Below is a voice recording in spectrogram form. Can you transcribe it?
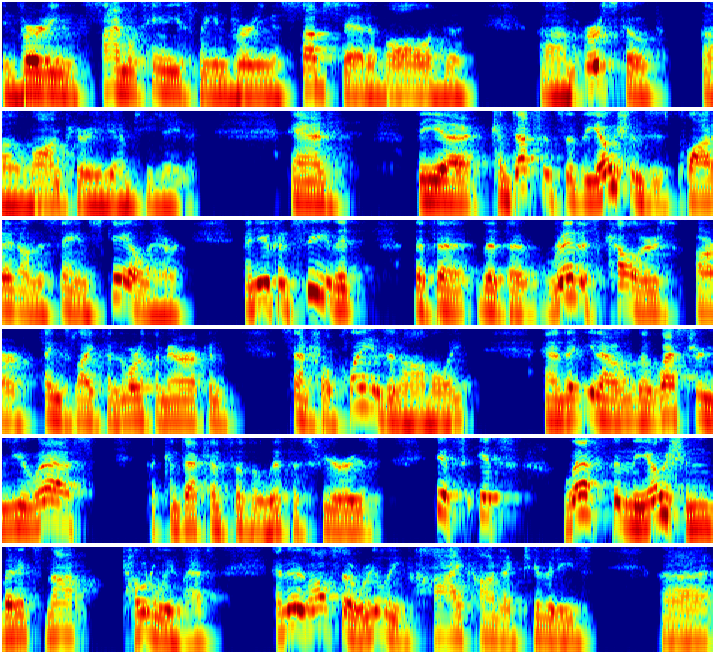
inverting simultaneously inverting a subset of all of the um, EarthScope uh, long period MT data. And the uh, conductance of the oceans is plotted on the same scale there. And you can see that, that, the, that the reddest colors are things like the North American Central Plains anomaly. And that, you know, the Western US, the conductance of the lithosphere is, it's, it's less than the ocean, but it's not totally less. And there's also really high conductivities uh,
